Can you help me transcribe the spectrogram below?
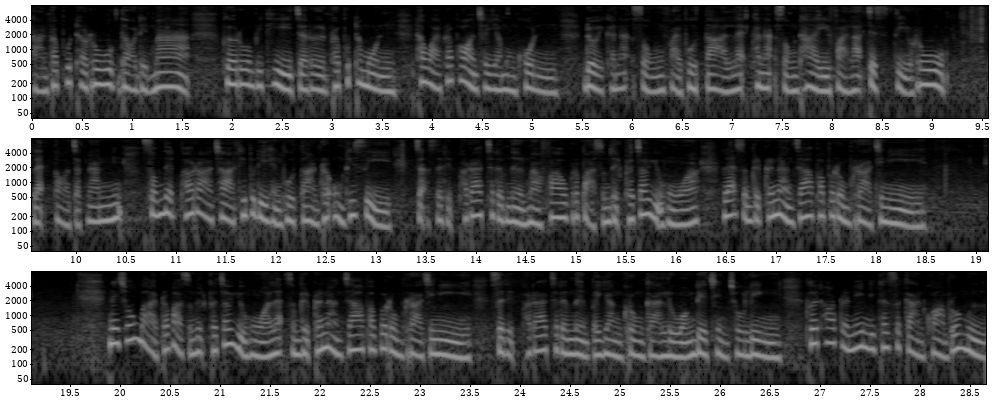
ฐานพระพุทธรูปดอเดนมาเพื่อร่วมพิธีเจริญพระพุทธมนต์ถวายพระพรชัยมงคล โดยคณะสงฆ์ฝ่ายภูตานและคณะสงฆ์ไทยฝ่ายละ74รูป และต่อจากนั้นสมเด็จพระราชาธิบดีแห่งภูตานพระองค์ที่ 4 จะเสด็จพระราชดำเนินมาเฝ้าพระบาทสมเด็จพระเจ้าอยู่หัว และสมเด็จพระนางเจ้าพระบรมราชินี ในช่วงบ่ายพระบาทสมเด็จพระเจ้าอยู่หัวและสมเด็จพระนางเจ้าพระบรมราชินี เสด็จพระราชดำเนินไปยังโครงการหลวงเดเชนโชลิง เพื่อทอดพระเนตรนิทรรศการความร่วมมือ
